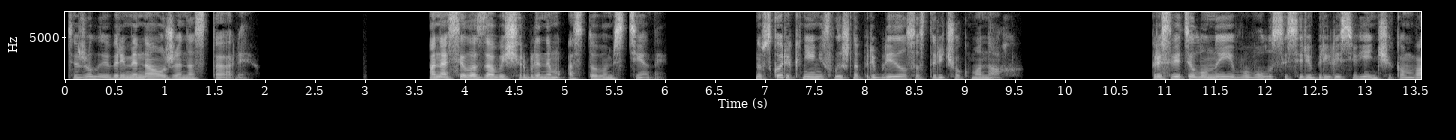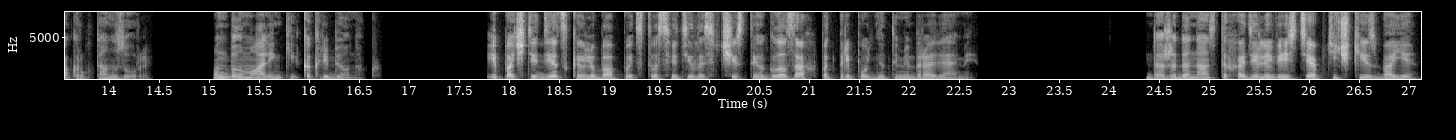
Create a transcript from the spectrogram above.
Тяжелые времена уже настали. Она села за выщербленным остовом стены. Но вскоре к ней неслышно приблизился старичок-монах. При свете луны его волосы серебрились венчиком вокруг танзуры. Он был маленький, как ребенок. И почти детское любопытство светилось в чистых глазах под приподнятыми бровями. Даже до нас доходили вести о птичке из бое.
